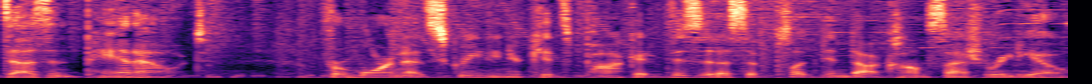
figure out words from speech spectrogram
doesn't pan out? For more on that screen in your kid's pocket, visit us at pluggedin.com slash radio.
